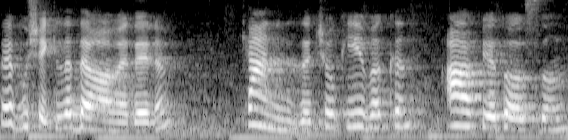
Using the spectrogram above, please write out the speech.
ve bu şekilde devam edelim. Kendinize çok iyi bakın. Afiyet olsun.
